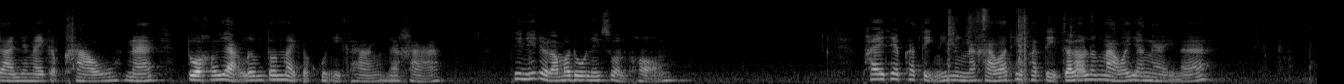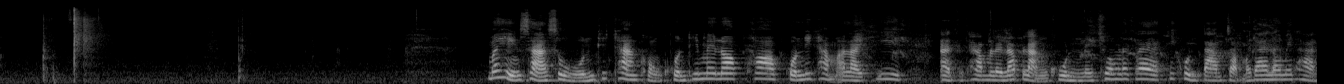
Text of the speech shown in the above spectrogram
การยังไงกับเขานะ ตัวเขาอยากเริ่มต้นใหม่กับคุณอีกครั้งนะคะ ทีนี้เดี๋ยวเรามาดูในส่วนของไพ่เทพคตินิดนึงนะคะ ว่าเทพคติจะเล่าเรื่องราวว่ายังไงนะม่เห็นสาศูนย์ทิศทางของคนที่ไม่รอบคอบคนที่ทำอะไรที่อาจจะทำอะไรรับหลังคุณในช่วงแรก ๆ ที่คุณตามจับไม่ได้ไล่ไม่ทัน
